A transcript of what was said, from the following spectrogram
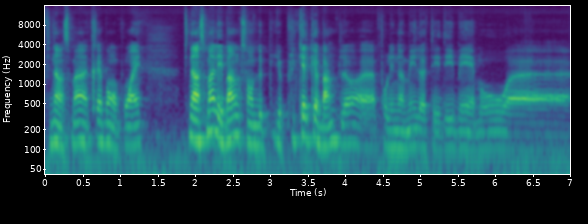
financement, très bon point. Financement, les banques sont de, il y a plus quelques banques là, euh, pour les nommer, là, TD, BMO, euh,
